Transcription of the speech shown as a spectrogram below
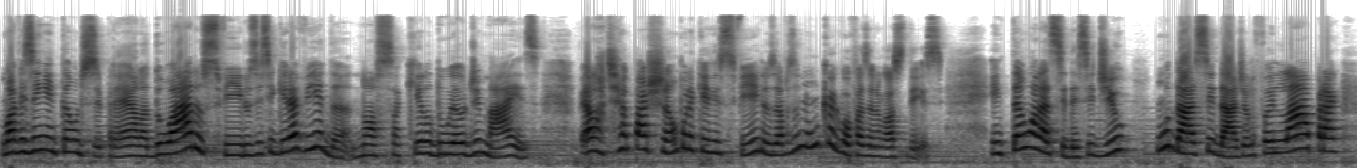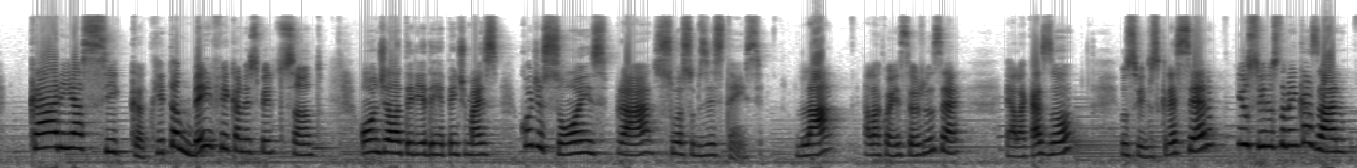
Uma vizinha então disse para ela doar os filhos e seguir a vida. Nossa, aquilo doeu demais. Ela tinha paixão por aqueles filhos, ela disse, nunca vou fazer um negócio desse. Então ela se decidiu mudar de cidade. Ela foi lá para Cariacica, que também fica no Espírito Santo, onde ela teria de repente mais condições para sua subsistência. Lá ela conheceu José, ela casou, os filhos cresceram e os filhos também casaram.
